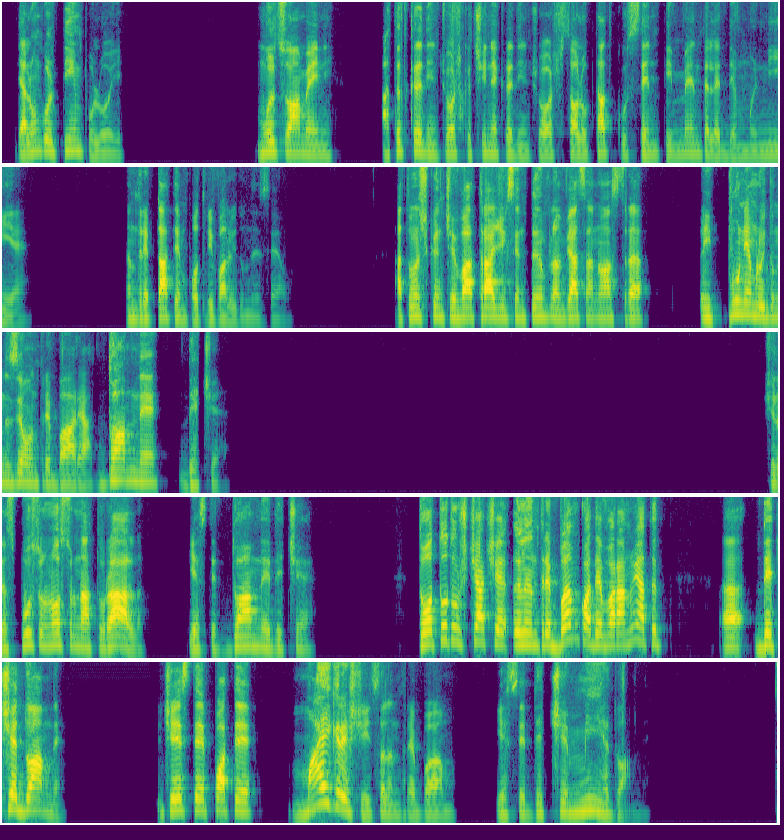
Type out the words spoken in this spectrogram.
De-a lungul timpului, mulți oameni, atât credincioși cât și necredincioși, s-au luptat cu sentimentele de mânie îndreptate împotriva lui Dumnezeu. Atunci când ceva tragic se întâmplă în viața noastră, îi punem lui Dumnezeu întrebarea, Doamne, de ce? Și răspunsul nostru natural este, Doamne, de ce? Tot, totuși, ceea ce îl întrebăm cu adevărat nu e atât uh, de ce, Doamne. Ce este poate mai greșit să-L întrebăm este de ce mie, Doamne.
